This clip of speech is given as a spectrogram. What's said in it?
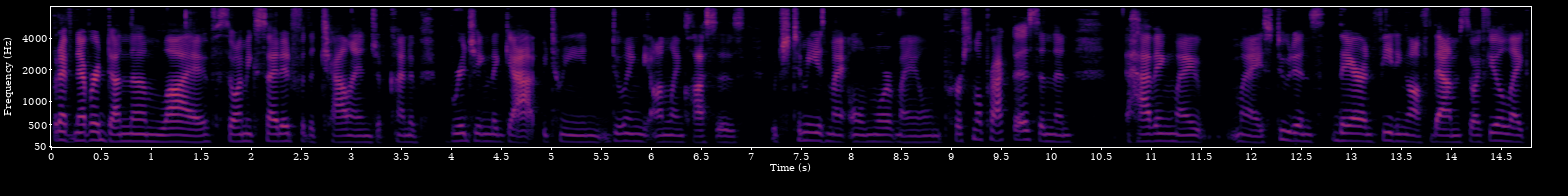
but I've never done them live. So I'm excited for the challenge of kind of bridging the gap between doing the online classes, which to me is my own more of my own personal practice, and then having my my students there and feeding off them. So I feel like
